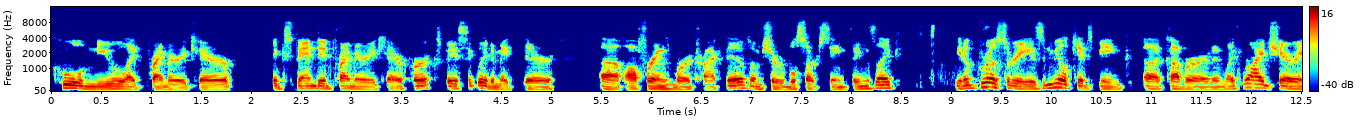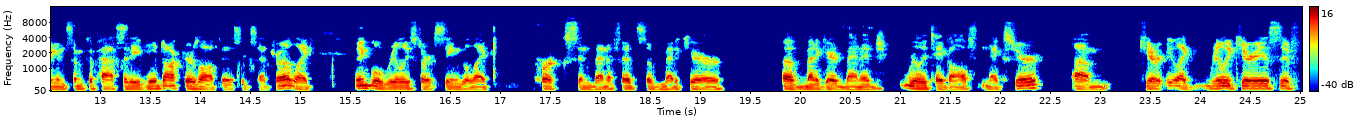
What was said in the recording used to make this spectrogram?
cool new like primary care expanded primary care perks basically to make their uh, offerings more attractive. I'm sure we'll start seeing things like, you know, groceries and meal kits being uh, covered, and like ride sharing in some capacity to a doctor's office, etc. Like, I think we'll really start seeing the like perks and benefits of Medicare of Medicare Advantage really take off next year. Um, cur- like really curious if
